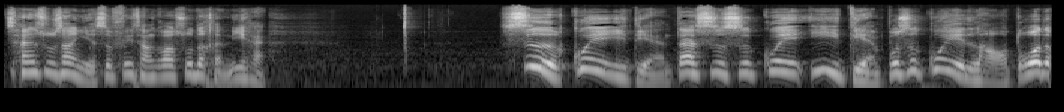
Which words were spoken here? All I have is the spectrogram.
参数上也是非常高，说的很厉害。是贵一点，但是是贵一点，不是贵老多的。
